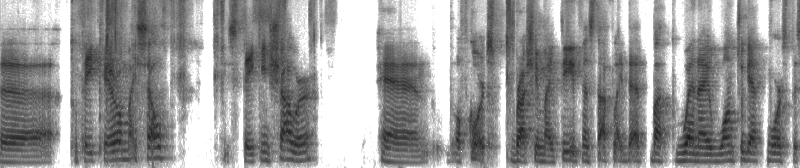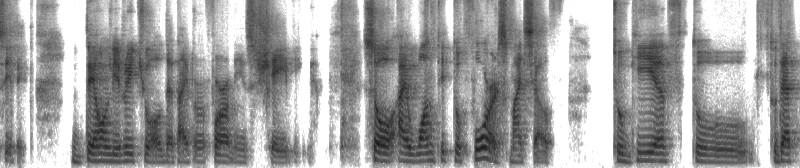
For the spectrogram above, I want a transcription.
uh, to take care of myself is taking shower and of course brushing my teeth and stuff like that. But when i want to get more specific the only ritual that i perform is shaving. So i wanted to force myself to give to to that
